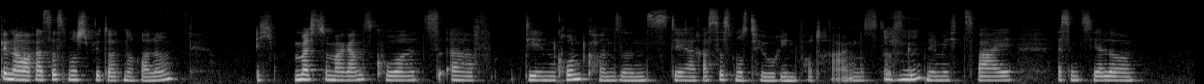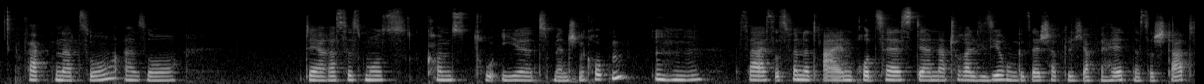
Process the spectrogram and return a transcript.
Genau, Rassismus spielt dort eine Rolle. Ich möchte mal ganz kurz äh, den Grundkonsens der Rassismustheorien vortragen. Es mhm. gibt nämlich zwei essentielle Fakten dazu. Also der Rassismus konstruiert Menschengruppen. Mhm. Das heißt, es findet ein Prozess der Naturalisierung gesellschaftlicher Verhältnisse statt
